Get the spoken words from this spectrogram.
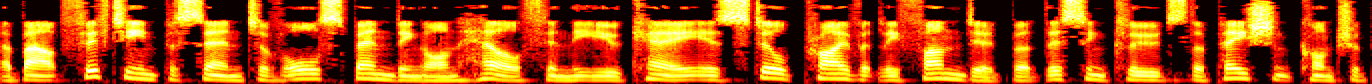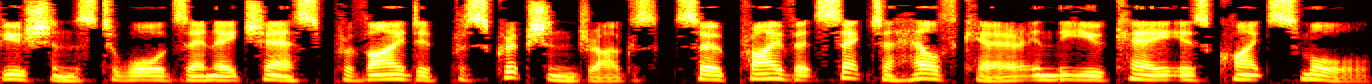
About 15% of all spending on health in the UK is still privately funded but this includes the patient contributions towards NHS-provided prescription drugs, so private sector healthcare in the UK is quite small.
